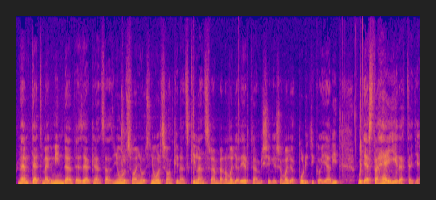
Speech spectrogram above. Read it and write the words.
nem tett meg mindent 1988, 89, 90-ben a magyar értelmiség és a magyar politikai elit, hogy ezt a helyére tegye.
